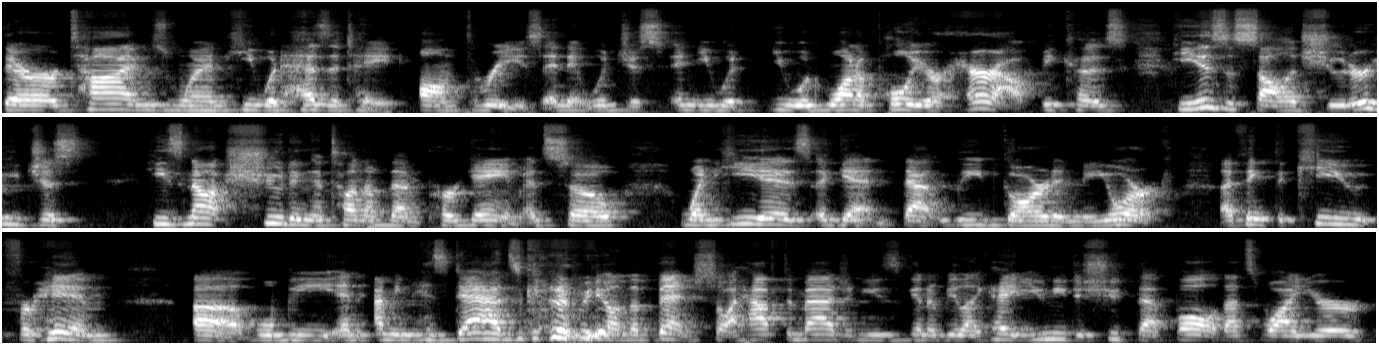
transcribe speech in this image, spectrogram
there are times when he would hesitate on threes, and it would just and you would you would want to pull your hair out because he is a solid shooter. He just he's not shooting a ton of them per game, and so when he is again that lead guard in New York, I think the key for him uh, will be, and I mean, his dad's going to be on the bench, so I have to imagine he's going to be like, "Hey, you need to shoot that ball. That's why you're.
